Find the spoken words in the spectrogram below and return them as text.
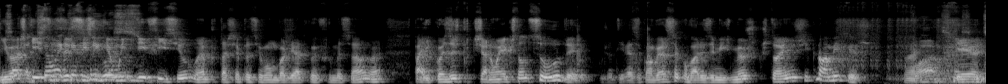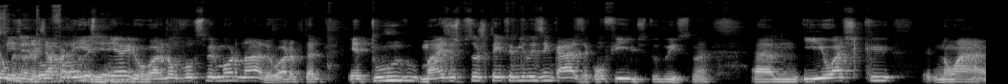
E eu acho que esse exercício é, que é, é, muito difícil, não é? porque estás sempre a ser bombardeado com informação, não é? Pá, e coisas porque já não é questão de saúde. Eu já tive essa conversa com vários amigos meus, questões económicas. É? Claro. É, então, Sim, mas olha, já perdi este dinheiro, agora não vou receber uma ordenada, agora, portanto, é tudo, mais as pessoas que têm famílias em casa, com filhos, tudo isso, não é? Um, e eu acho que não há,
